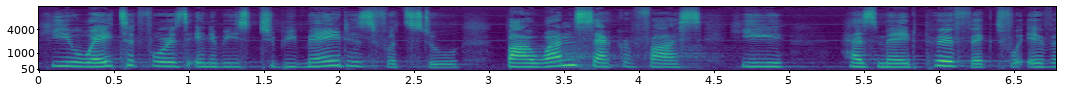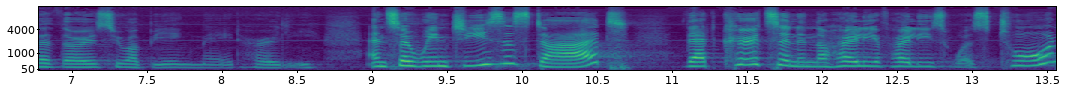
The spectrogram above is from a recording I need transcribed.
he awaited for his enemies to be made his footstool. By one sacrifice, he has made perfect forever those who are being made holy. And so when Jesus died, that curtain in the Holy of Holies was torn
